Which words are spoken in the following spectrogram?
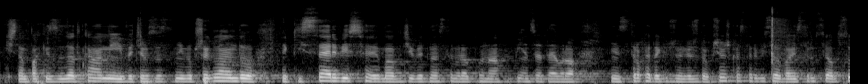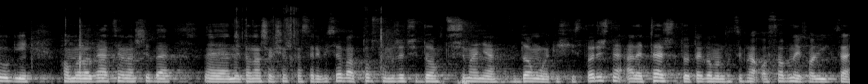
jakiś tam pakiet z dodatkami, wyciąg z ostatniego przeglądu, jakiś serwis chyba w 2019 roku na 500 euro, więc trochę takich różnych rzeczy. To książka serwisowa, instrukcja obsługi, homologacja na szybę, e, no i ta nasza książka serwisowa. To są rzeczy do trzymania w domu, jakieś historyczne, ale też do tego motocykla osobnej folice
